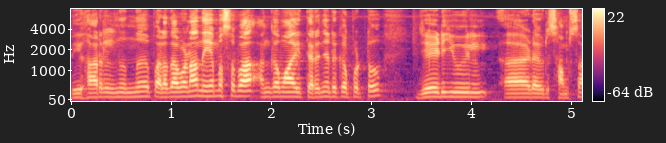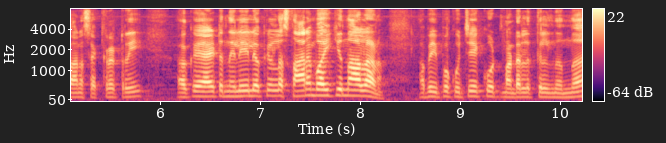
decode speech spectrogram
ബീഹാറിൽ നിന്ന് പലതവണ നിയമസഭാ അംഗമായി തിരഞ്ഞെടുക്കപ്പെട്ടു. ജെ ഡി യുയിൽ ഒരു സംസ്ഥാന സെക്രട്ടറി ഒക്കെ ആയിട്ട് നിലയിലൊക്കെയുള്ള സ്ഥാനം വഹിക്കുന്ന ആളാണ്. അപ്പോൾ ഇപ്പോൾ കുച്ചേക്കോട്ട് മണ്ഡലത്തിൽ നിന്ന്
